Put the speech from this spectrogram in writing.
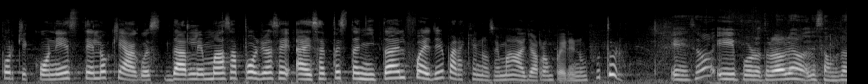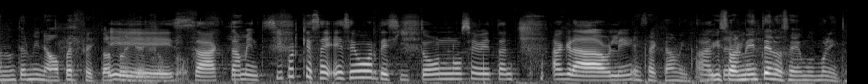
porque con este lo que hago es darle más apoyo a, ese- a esa pestañita del fuelle para que no se me vaya a romper en un futuro. Eso, y por otro lado le, estamos dando un terminado perfecto al proyecto. Exactamente, sí, porque ese, ese bordecito no se ve tan agradable. Exactamente. Ah, Visualmente no se ve muy bonito.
